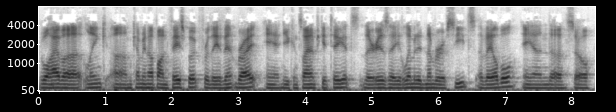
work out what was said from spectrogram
we'll have a link um, coming up on Facebook for the Eventbrite, and you can sign up to get tickets. There is a limited number of seats available, and uh, so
